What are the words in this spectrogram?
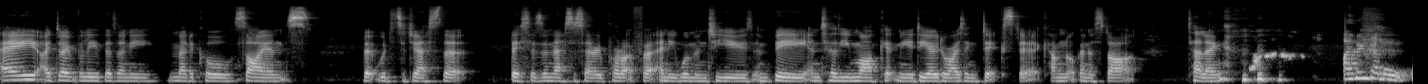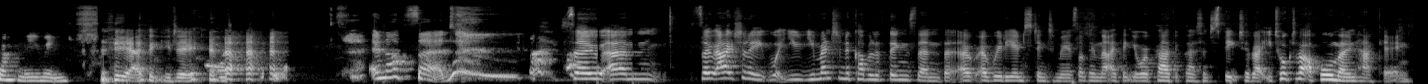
"A, I don't believe there's any medical science that would suggest that this is a necessary product for any woman to use and b until you market me a deodorizing dick stick i'm not going to start telling. I think i know which company you mean. Yeah i think you do. Enough said. So um so actually what you you mentioned a couple of things then that are, are, really interesting to me and something that i think you're a perfect person to speak to about. You talked about hormone hacking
